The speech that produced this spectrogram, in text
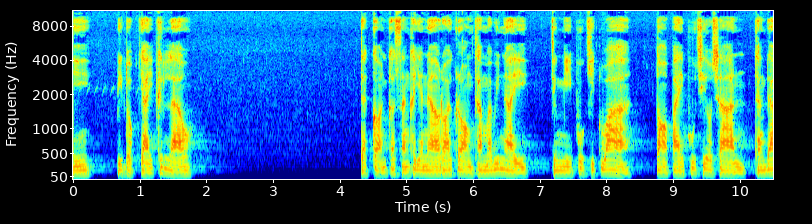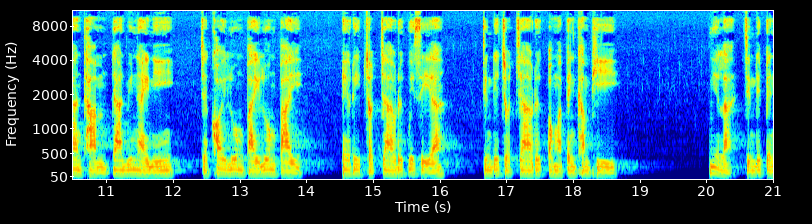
นี้ ปิฎกใหญ่ขึ้นแล้ว แต่ก่อนก็สังคยนาร้อยกรองธรรมวินัย จึงมีผู้คิดว่า ต่อไปผู้เชี่ยวชาญทางด้านธรรม ด้านวินัยนี้ จะค่อยล่วงไปล่วงไปให้รีบจดจารึกไว้เสีย จึงได้จดจารึกออกมาเป็นคำพีนี่แหละจึงได้เป็น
